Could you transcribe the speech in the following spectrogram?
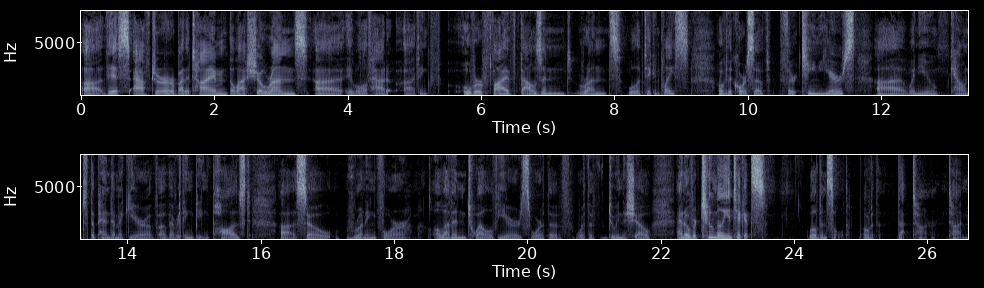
Uh, this, after by the time the last show runs, uh, it will have had, uh, I think, over 5,000 runs will have taken place over the course of 13 years uh, when you count the pandemic year of, of everything being paused. Uh, so, running for 11, 12 years worth of worth of doing the show, and over two million tickets will have been sold over the, that tar- time.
